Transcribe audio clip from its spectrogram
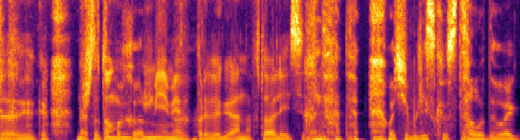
Это как На что-то похоже. меме про вегана в туалете. очень близко встал, давай.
